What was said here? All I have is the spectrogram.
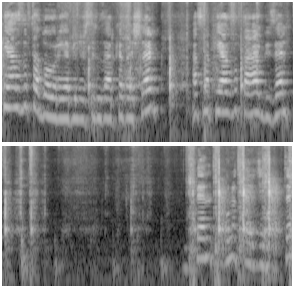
Piyazlık da doğrayabilirsiniz arkadaşlar. Aslında piyazlık daha güzel. Ben bunu tercih ettim.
